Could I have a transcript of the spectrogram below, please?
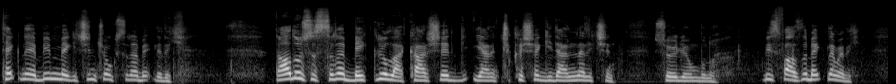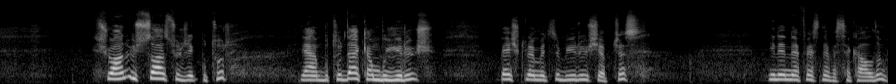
Tekneye binmek için çok sıra bekledik. Daha doğrusu sıra bekliyorlar karşıya yani çıkışa gidenler için söylüyorum bunu. Biz fazla beklemedik. Şu an 3 saat sürecek bu tur. Yani bu tur derken bu yürüyüş. 5 kilometre bir yürüyüş yapacağız. Yine nefes nefese kaldım.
